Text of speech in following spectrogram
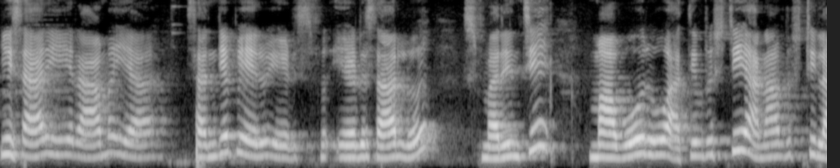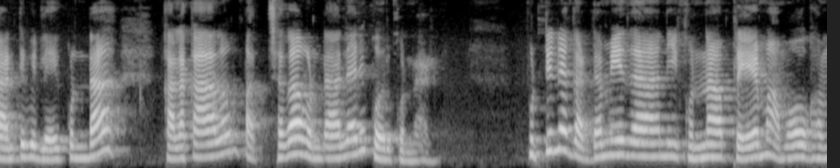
ఈసారి రామయ్య సంధ్య పేరు ఏడు ఏడుసార్లు స్మరించి మా ఊరు అతివృష్టి అనావృష్టి లాంటివి లేకుండా కలకాలం పచ్చగా ఉండాలి అని కోరుకున్నాడు. పుట్టిన గడ్డ మీద నీకున్న ప్రేమ అమోఘం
